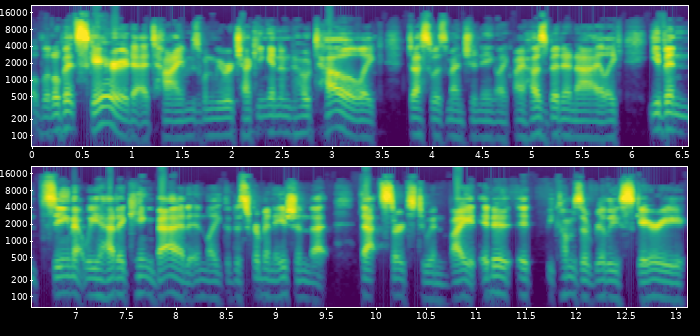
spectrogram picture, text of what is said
a little bit scared at times when we were checking in in a hotel like jess was mentioning like my husband and i like even seeing that we had a king bed and like the discrimination that that starts to invite it it, it becomes a really scary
